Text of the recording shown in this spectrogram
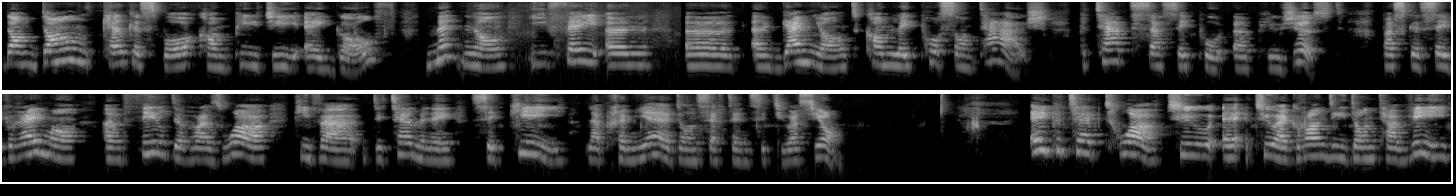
Donc, dans quelques sports comme PGA Golf, maintenant, il fait un, euh, un gagnant comme les pourcentages. Peut-être ça c'est pour euh, plus juste parce que c'est vraiment un fil de rasoir qui va déterminer c'est qui la première dans certaines situations. Et peut-être toi, tu, as grandi dans ta vie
